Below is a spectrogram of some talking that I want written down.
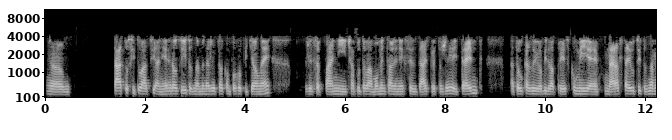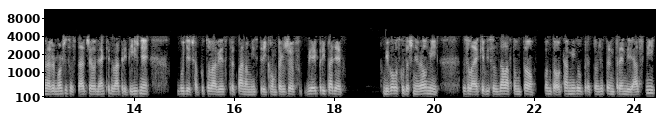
um, táto situácia nehrozí, to znamená, že je celkom pochopiteľné, že sa pani Čaputová momentálne nechce zdať, pretože jej trend a to ukazujú obidva prieskumy, je narastajúci. To znamená, že môže sa stať, že o nejaké 2-3 týždne bude Čaputová viesť pred pánom ministríkom. Takže v jej prípade by bolo skutočne veľmi zlé, keby sa zdala v tomto, tomto okamihu, pretože ten trend je jasný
